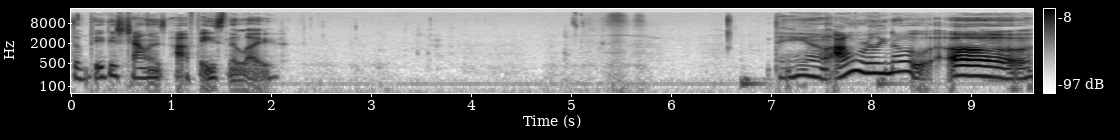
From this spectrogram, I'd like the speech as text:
the biggest challenge I faced in life. Damn, I don't really know. Uh,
